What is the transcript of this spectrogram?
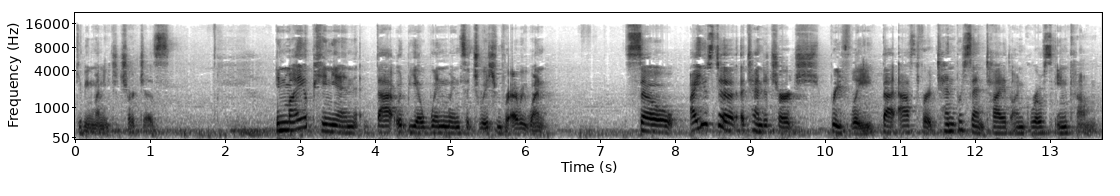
giving money to churches. In my opinion, that would be a win win situation for everyone. So, I used to attend a church briefly that asked for a 10% tithe on gross income,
